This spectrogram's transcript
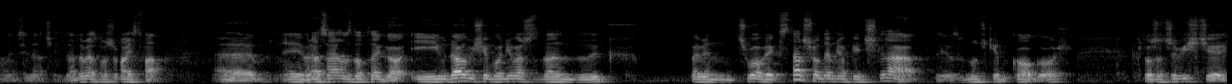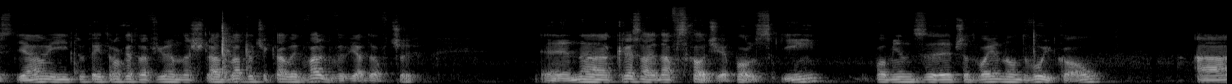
no jest inaczej. Natomiast proszę Państwa, e, wracając do tego i udało mi się, ponieważ pewien człowiek starszy ode mnie o 5 lat jest wnuczkiem kogoś, kto rzeczywiście istniał i tutaj trochę trafiłem na ślad bardzo ciekawych walk wywiadowczych e, na kresach na wschodzie Polski pomiędzy przedwojenną dwójką a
